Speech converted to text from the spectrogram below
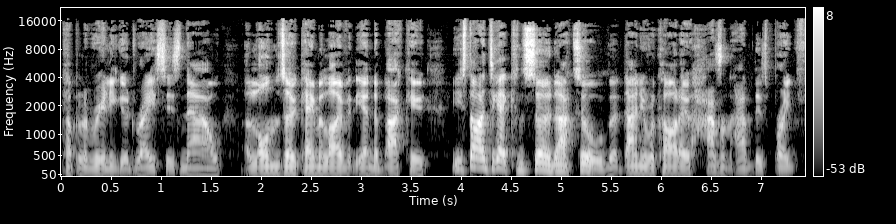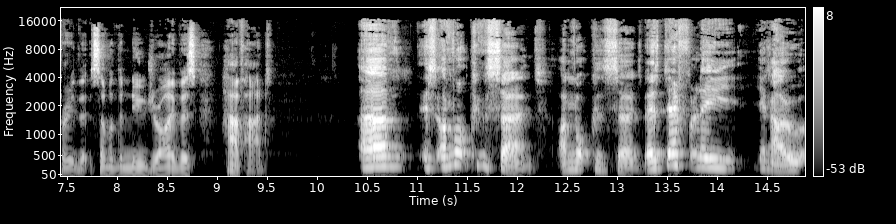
couple of really good races now. Alonso came alive at the end of Baku. He's starting to get concerned at all that Daniel Ricciardo hasn't had this breakthrough that some of the new drivers have had. Um, I'm not concerned. I'm not concerned. There's definitely, you know,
